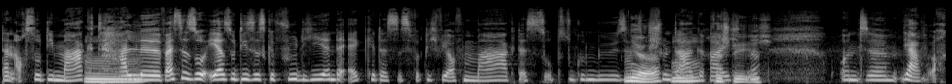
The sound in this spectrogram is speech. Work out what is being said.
dann auch so die Markthalle, weißt du, so eher so dieses Gefühl hier in der Ecke, das ist wirklich wie auf dem Markt, das ist Obst und Gemüse, Ja, so schön mhm, dargereicht. Ne? ich. Und ähm, ja, auch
